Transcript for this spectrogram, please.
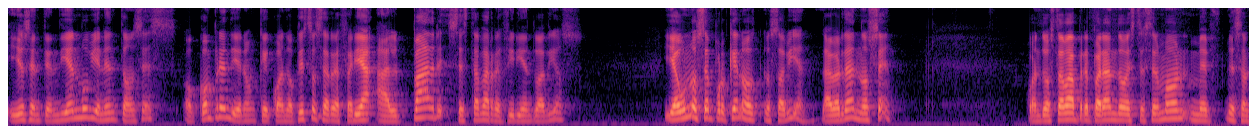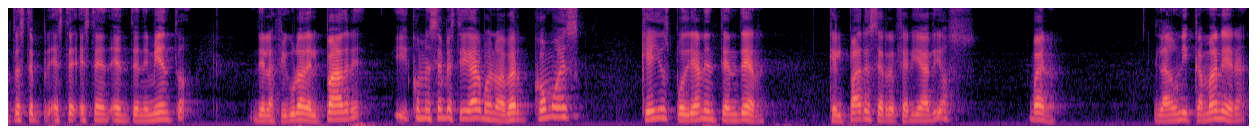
Ellos entendían muy bien entonces, o comprendieron, que cuando Cristo se refería al Padre, se estaba refiriendo a Dios. Y aún no sé por qué no lo sabían. La verdad, no sé. Cuando estaba preparando este sermón, me, saltó este, este, este entendimiento de la figura del Padre y comencé a investigar, bueno, a ver cómo es que ellos podrían entender que el Padre se refería a Dios. Bueno, la única manera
